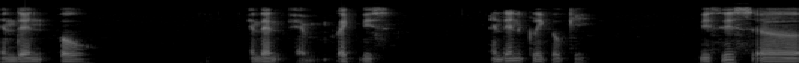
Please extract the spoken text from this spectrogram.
and then O and then M like this. And then click OK. This is uh,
